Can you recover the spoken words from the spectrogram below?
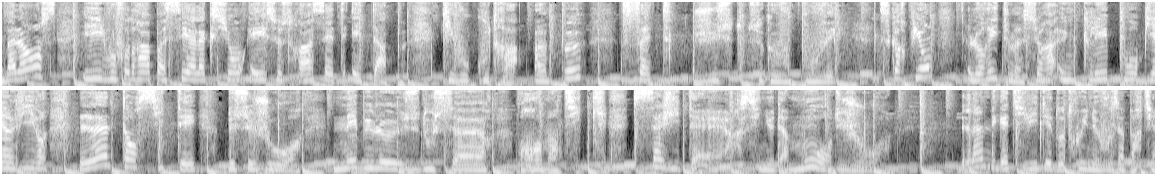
Balance, il vous faudra passer à l'action et ce sera cette étape qui vous coûtera un peu. Faites juste ce que vous pouvez. Scorpion, le rythme sera une clé pour bien vivre l'intensité de ce jour. Nébuleuse douceur romantique. Sagittaire, signe d'amour du jour. La négativité d'autrui ne vous appartient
